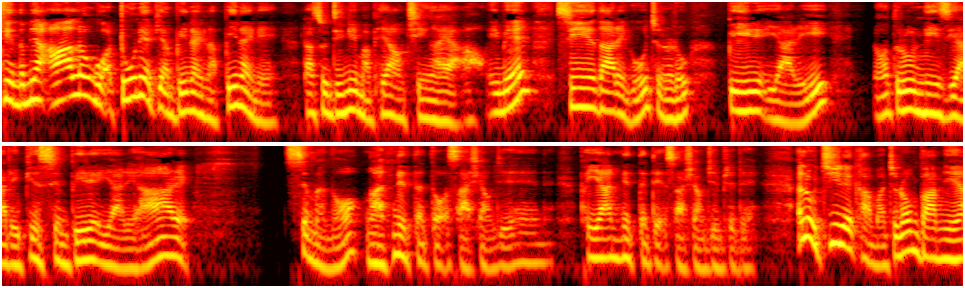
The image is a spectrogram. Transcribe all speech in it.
တင်သမျှအားလုံးကိုအတိုးနဲ့ပြန်ပေးနိုင်လားပေးနိုင်တယ်ဒါဆိုဒီနေ့မှာဖះအောင်ချင်းငားရအောင်အာမင်စင်းရဲသားတွေကိုကျွန်တော်တို့ပေးတဲ့အရာတွေနော်သူတို့နေစရာတွေပြင်ဆင်ပေးတဲ့အရာတွေဟာတဲ့စစ်မှန်တော့ငါနှစ်သက်တော့အစာရှောင်ခြင်းတဲ့ဖះနှစ်သက်တဲ့အစာရှောင်ခြင်းဖြစ်တယ်အဲ့လိုကြီးတဲ့အခါမှာကျွန်တော်ဗာမြင်ရ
